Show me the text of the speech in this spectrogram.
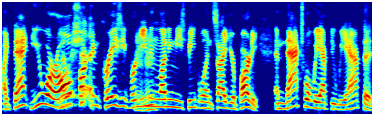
Like that, you are all fucking crazy for mm-hmm. even letting these people inside your party. And that's what we have to. We have to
